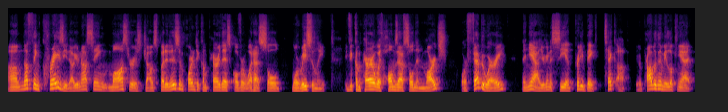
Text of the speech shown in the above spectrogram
Um, nothing crazy, though. You're not seeing monstrous jumps, but it is important to compare this over what has sold more recently. If you compare it with homes that have sold in March or February, then yeah, you're going to see a pretty big tick up. You're probably going to be looking at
